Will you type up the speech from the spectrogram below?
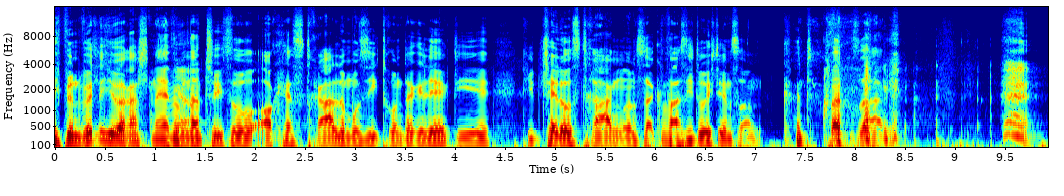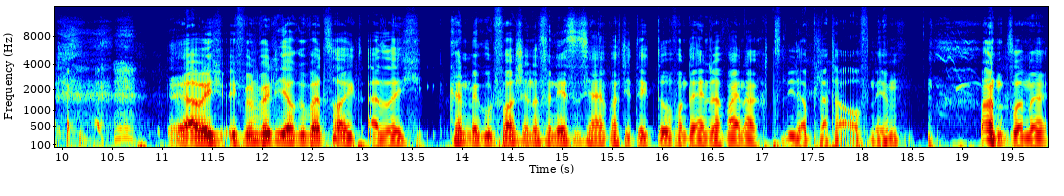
Ich bin wirklich überrascht. Ne? Wir Ja. haben natürlich so orchestrale Musik drunter gelegt. Die, die Cellos tragen uns da quasi durch den Song, könnte man sagen. ja, aber ich, ich bin wirklich auch überzeugt. Also ich könnte mir gut vorstellen, dass wir nächstes Jahr einfach die Doof und Danger Weihnachtsliederplatte aufnehmen. Und so eine.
